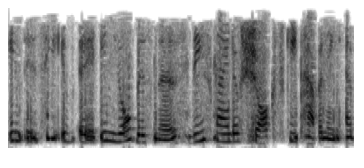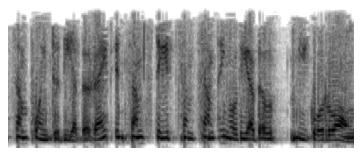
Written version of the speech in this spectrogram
in, see, if, uh, in your business, these kind of shocks keep happening at some point or the other, right? In some state, some something or the other may go wrong.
